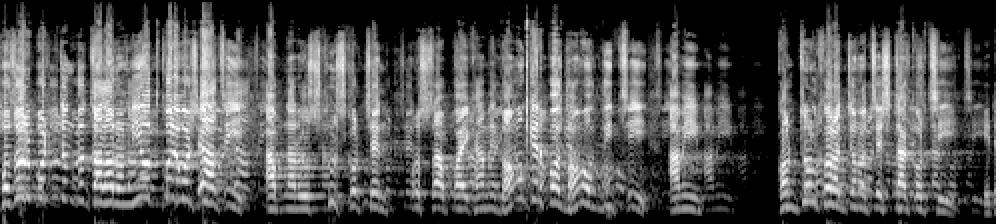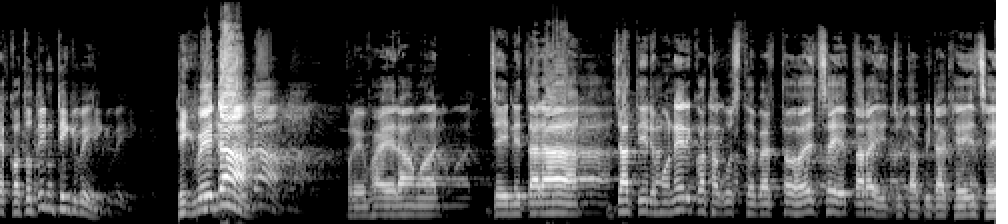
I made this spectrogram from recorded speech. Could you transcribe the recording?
ফজর পর্যন্ত চালানো নিয়ত করে বসে আছি। আপনার উসখুস করছেন, প্রস্রাব পায়খা আমি ধমকের পর ধমক দিচ্ছি, আমি কন্ট্রোল করার জন্য চেষ্টা করছি। এটা কতদিন টিকবে? টিকবে এটা? প্রে ভাইয়েরা আমার, যে নেতারা জাতির মনের কথা বুঝতে ব্যর্থ হয়েছে তারা এই জুতা পিটা খেয়েছে।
